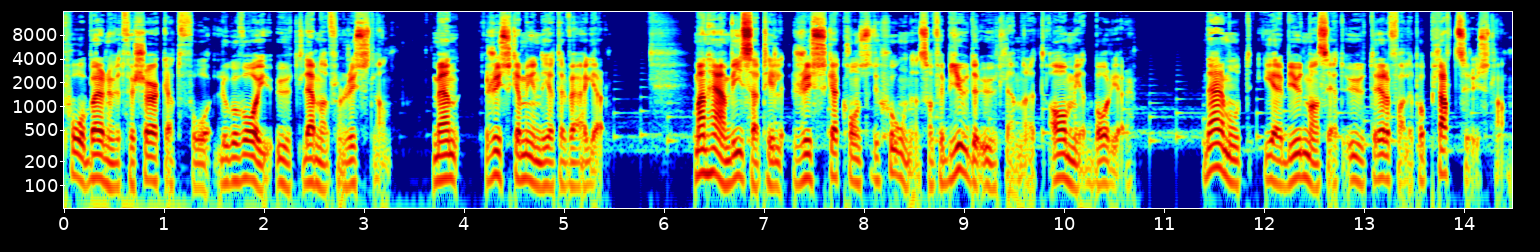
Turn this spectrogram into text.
påbörjar nu ett försök att få Lugovoj utlämnad från Ryssland. Men ryska myndigheter vägrar. Man hänvisar till ryska konstitutionen som förbjuder utlämnandet av medborgare. Däremot erbjuder man sig att utreda fallet på plats i Ryssland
